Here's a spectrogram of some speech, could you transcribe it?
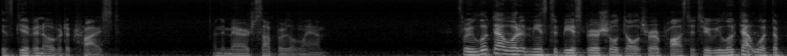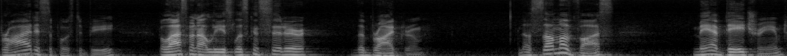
is given over to Christ and the marriage supper of the Lamb. So we looked at what it means to be a spiritual adulterer, a prostitute. We looked at what the bride is supposed to be. But last but not least, let's consider the bridegroom. Now, some of us may have daydreamed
